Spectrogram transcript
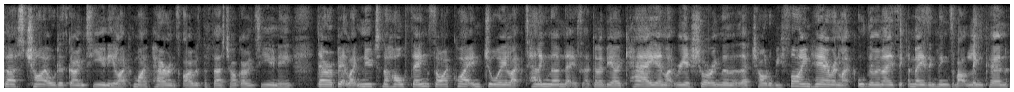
first child is going to uni. Like my parents I was the first child going to uni. They're a bit like new to the whole thing so I quite enjoy like telling them that it's going to be okay and like reassuring them that their child will be fine here and like all the amazing amazing things about Lincoln.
